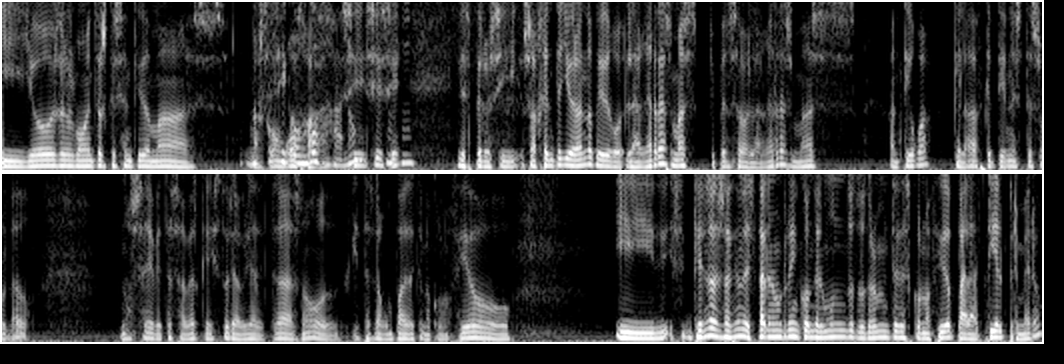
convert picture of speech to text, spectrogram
Y yo es de los momentos que he sentido más, más congoja. Sí, congoja ¿no? sí, sí, sí. Uh -huh. dices, pero sí, o sea, gente llorando que digo, la guerra es más, yo pensaba, la guerra es más antigua que la edad que tiene este soldado. No sé, vete a saber qué historia habría detrás, ¿no? O quizás algún padre que no conoció. O... Y tienes la sensación de estar en un rincón del mundo totalmente desconocido para ti el primero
